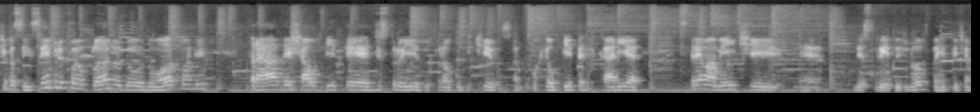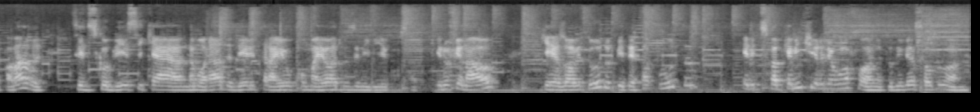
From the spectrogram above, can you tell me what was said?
Tipo assim, sempre foi o plano do, do Osborne pra deixar o Peter destruído por algum motivo, sabe? Porque o Peter ficaria extremamente é, destruído de novo, para repetir a palavra, se descobrisse que a namorada dele traiu com o maior dos inimigos. sabe? E no final, que resolve tudo, o Peter tá puto, ele descobre que é mentira de alguma forma, tudo invenção do homem.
